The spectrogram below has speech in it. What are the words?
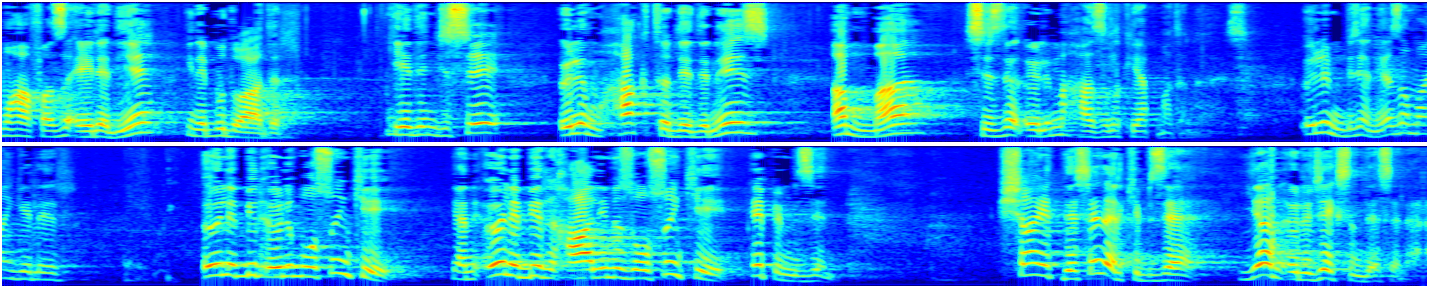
muhafaza eyle diye yine bu duadır. Yedincisi ölüm haktır dediniz ama sizler ölüme hazırlık yapmadınız. Ölüm bize ne zaman gelir? Öyle bir ölüm olsun ki, yani öyle bir halimiz olsun ki hepimizin. Şayet deseler ki bize yarın öleceksin deseler.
